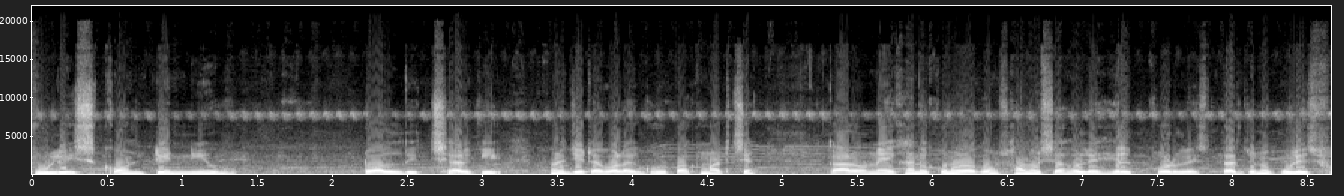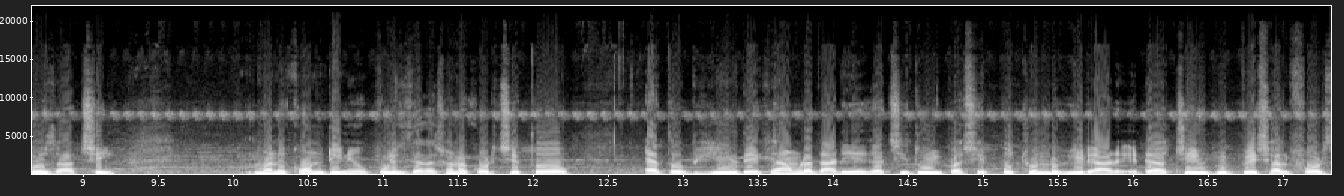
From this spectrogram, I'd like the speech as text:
পুলিশ কন্টিনিউ টল দিচ্ছে আর কি মানে যেটা বলা হয় ঘুরপাক মারছে। কারণ এখানে কোনো রকম সমস্যা হলে হেল্প করবে, তার জন্য পুলিশ ফোর্স আছেই। মানে কন্টিনিউ পুলিশ দেখাশোনা করছে। তো এত ভিড় দেখে আমরা দাঁড়িয়ে গেছি দুই পাশে, প্রচণ্ড ভিড়। আর এটা হচ্ছে UP special force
